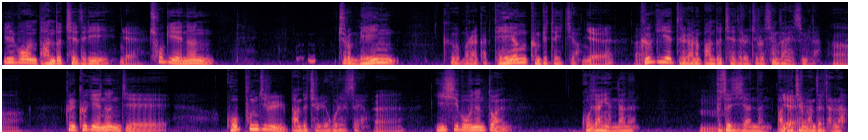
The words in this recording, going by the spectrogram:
일본 반도체들이 예. 초기에는 주로 메인 그 뭐랄까 대형 컴퓨터 있죠. 예. 어. 거기에 들어가는 반도체들을 주로 생산했습니다. 어. 그럼 거기에는 이제 고품질 반도체를 요구를 했어요. 예. 25년 동안 고장이 안 나는 음. 부서지지 않는 반도체를 예. 만들어 달라.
